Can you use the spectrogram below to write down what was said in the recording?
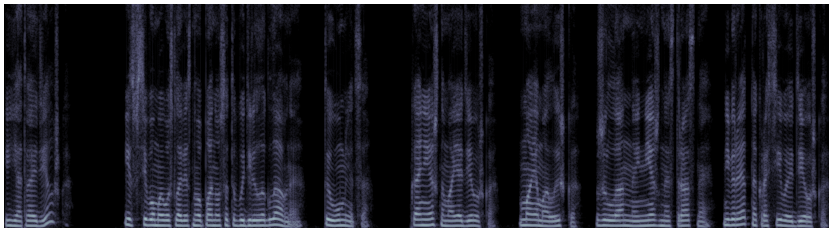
И я твоя девушка? Из всего моего словесного поноса ты выделила главное. Ты умница. Конечно, моя девушка. Моя малышка, желанная, нежная, страстная, невероятно красивая девушка.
